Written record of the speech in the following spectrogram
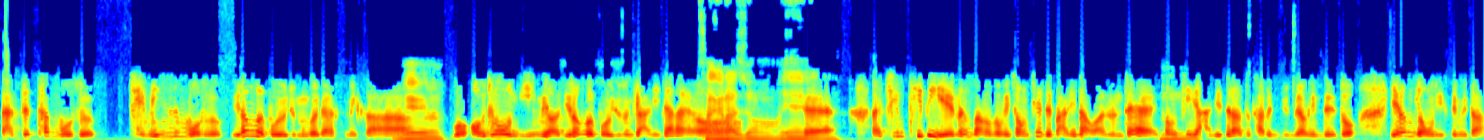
따뜻한 모습, 재밌는 모습 이런 걸 보여주는 거지 않습니까? 예. 뭐 어두운 이면 이런 걸 보여주는 게 아니잖아요. 당연하죠. 예. 네. 아니, 지금 TV 예능 방송에 정치인들 많이 나왔는데 정치인이 음. 아니더라도 다른 유명인들도 이런 경우는 있습니다.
